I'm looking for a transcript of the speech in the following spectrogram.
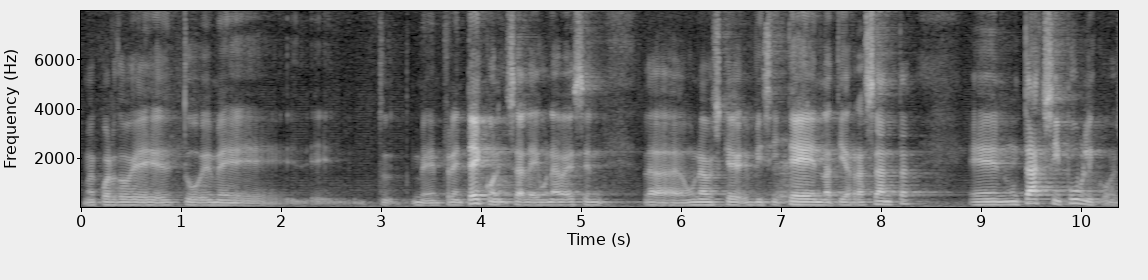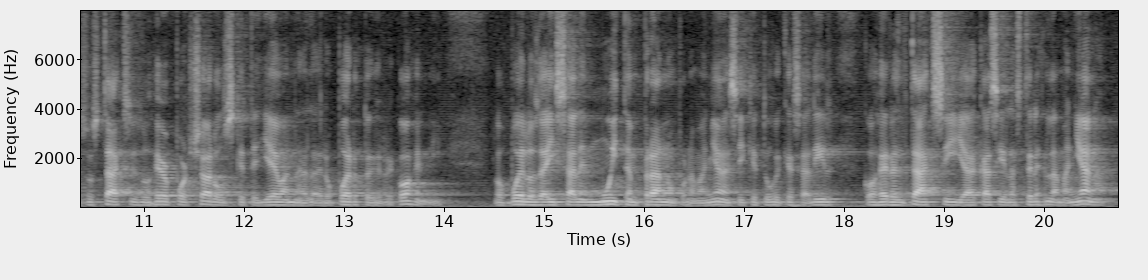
Me acuerdo que tuve, me, me enfrenté con esa ley una vez, en una vez que visité en la Tierra Santa, en un taxi público, esos taxis, los airport shuttles que te llevan al aeropuerto y recogen. Y los vuelos de ahí salen muy temprano por la mañana, así que tuve que salir, coger el taxi ya casi a las 3 de la mañana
